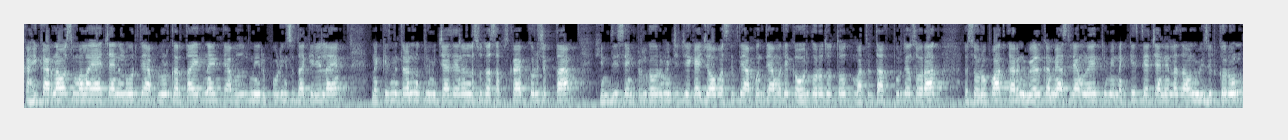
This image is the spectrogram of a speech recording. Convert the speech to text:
काही कारणावश मला या चॅनलवरती अपलोड करता येत नाही त्याबद्दल मी रिपोर्टिंग सुद्धा केलेलं आहे. नक्कीच मित्रांनो तुम्ही त्या चॅनलला सुद्धा सबस्क्राईब करू शकता. हिंदी सेंट्रल गव्हर्नमेंटचे जे काही जॉब असतील ते आपण त्यामध्ये कव्हर करत होतो. मात्र तात्पुरत्या स्वरात स्वरूपात कारण वेळ कमी असल्यामुळे तुम्ही नक्कीच त्या चॅनलला जाऊन व्हिजिट करून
